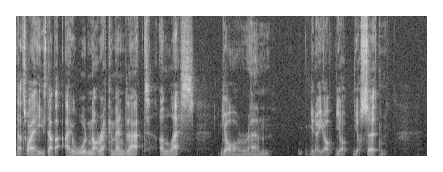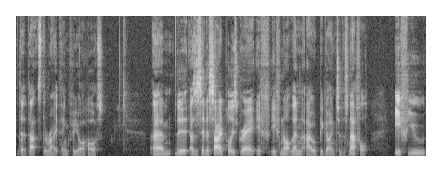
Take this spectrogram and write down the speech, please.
that's why I use that, but I would not recommend that unless you're, um, you know, you're you're you're certain that that's the right thing for your horse. Um, the as I say, the side pull is great. If if not, then I would be going to the snaffle. If you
